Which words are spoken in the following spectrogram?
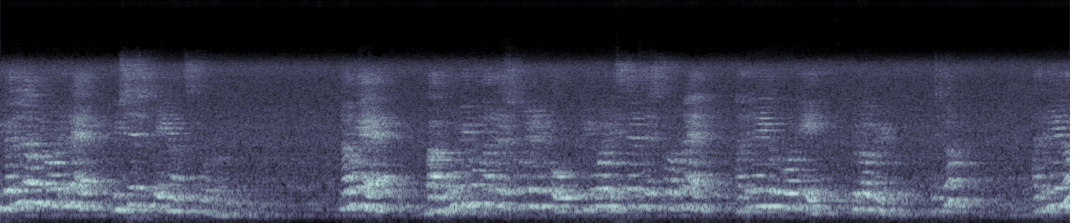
ಇವೆಲ್ಲವೂ ನೋಡಿದ್ರೆ ವಿಶೇಷತೆ ಏನು ಅನಿಸ್ಬೋದು? ನಮಗೆ ಭೂಮಿಗೂ ಮತ್ತೆ ಸೂರ್ಯನಿಗೂ ಇರುವ ಡಿಸ್ಟೆನ್ಸ್ ಎಷ್ಟು ಅಂದ್ರೆ ಹದಿನೈದು ಕೋಟಿ ಕಿಲೋಮೀಟರ್ ಎಷ್ಟು ಹದಿನೈದು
